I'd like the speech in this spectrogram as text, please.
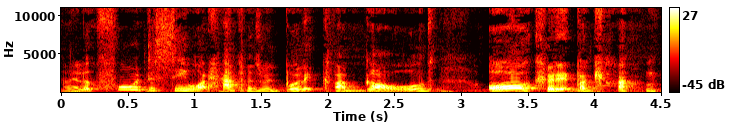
And I look forward to see what happens with Bullet Club Gold. Or could it become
